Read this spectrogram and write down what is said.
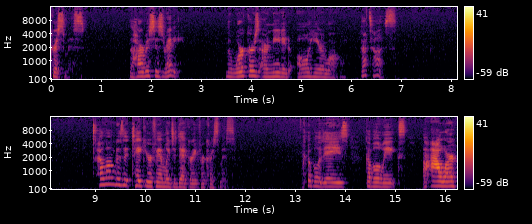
Christmas. The harvest is ready. The workers are needed all year long. That's us. How long does it take your family to decorate for Christmas? A couple of days, a couple of weeks, an hour.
